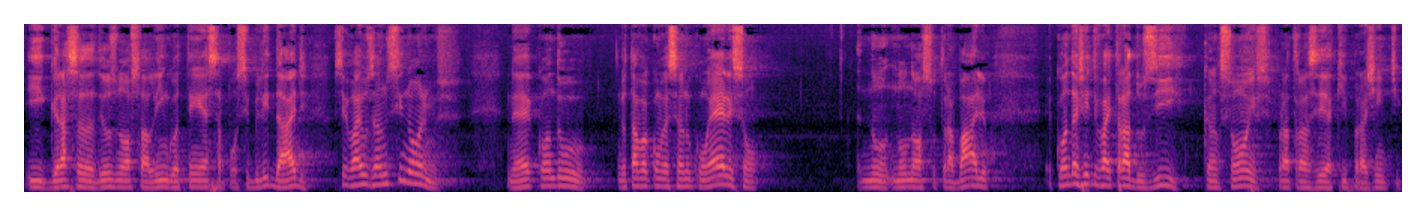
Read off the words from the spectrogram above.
e graças a Deus nossa língua tem essa possibilidade, você vai usando sinônimos. Né? Quando eu estava conversando com o Ellison, no, no nosso trabalho, quando a gente vai traduzir canções para trazer aqui para a gente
